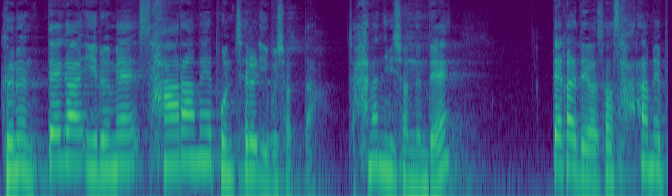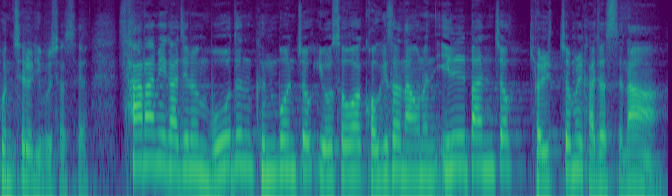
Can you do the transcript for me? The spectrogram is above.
그는 때가 이름에 사람의 본체를 입으셨다. 자, 하나님이셨는데 때가 되어서 사람의 본체를 입으셨어요. 사람이 가지는 모든 근본적 요소와 거기서 나오는 일반적 결점을 가졌으나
